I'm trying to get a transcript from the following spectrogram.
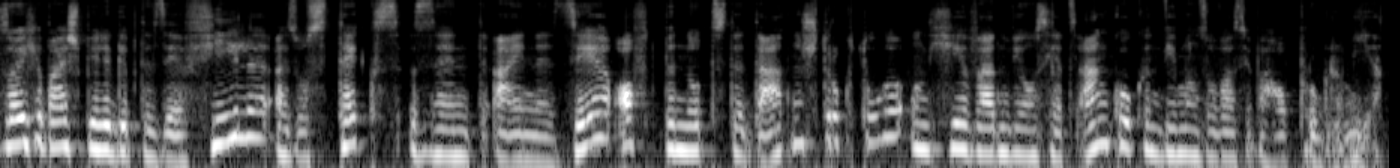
Solche Beispiele gibt es sehr viele. Also Stacks sind eine sehr oft benutzte Datenstruktur und hier werden wir uns jetzt angucken, wie man sowas überhaupt programmiert.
